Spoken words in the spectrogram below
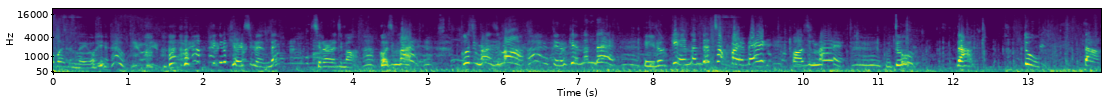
된다 이거 이렇게 열심히 했는데? 지랄하지 마. 거짓말. 거짓말하지 마. 이렇게 했는데 이렇게 했는데 1800. 거짓말. 뚝딱 뚝딱.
